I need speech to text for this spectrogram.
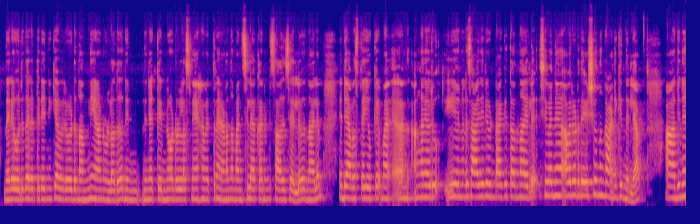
അന്നേരം ഒരു തരത്തിൽ എനിക്ക് അവരോട് നന്ദിയാണുള്ളത്. നിനക്ക് എന്നോടുള്ള സ്നേഹം എത്രയാണെന്ന് മനസ്സിലാക്കാനായിട്ട് സാധിച്ചല്ലോ. എന്നാലും എന്റെ അവസ്ഥയൊക്കെ അങ്ങനെ ഒരു ഈ ഒരു സാഹചര്യം ഉണ്ടാക്കി തന്നതിൽ ശിവന് അവരോട് ദേഷ്യമൊന്നും കാണിക്കുന്നില്ല. അതിന്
